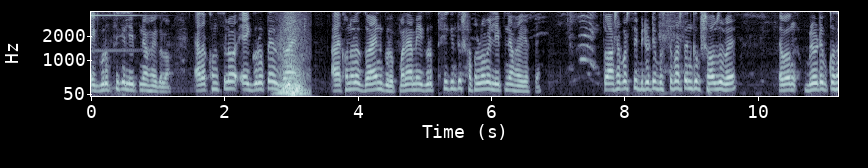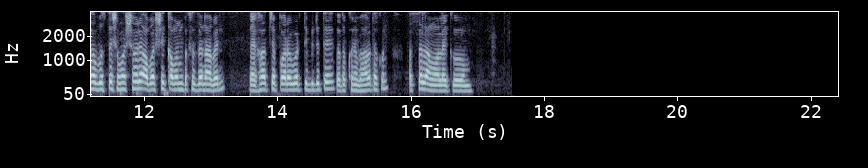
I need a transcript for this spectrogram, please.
এই গ্রুপ থেকে লিপ নেওয়া হয়ে গেলো। এতক্ষণ ছিল এই গ্রুপে জয়েন্ট আর এখন হলো জয়েন্ট গ্রুপ মানে আমি এই গ্রুপ থেকে কিন্তু সফলভাবে লিপ নেওয়া হয়ে গেছে। তো আশা করছি ভিডিওটি বুঝতে পারছেন খুব সহজভাবে। এবং ভিডিওটি কোথাও বুঝতে সমস্যা হলে অবশ্যই কমেন্ট বক্সে জানাবেন। দেখা হচ্ছে পরবর্তী ভিডিওতে, ততক্ষণে ভালো থাকুন। আসসালামু আলাইকুম।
